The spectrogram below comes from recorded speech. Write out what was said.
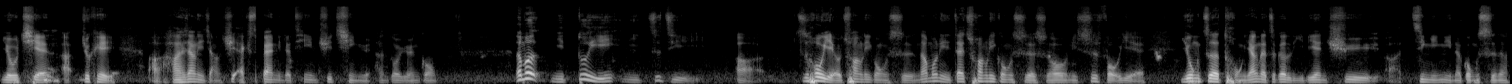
有钱嗯啊、就可以啊，好像你讲去 expand 你的 team，去请员很多员工。那么你对于你自己啊、之后也有创立公司，那么你在创立公司的时候，你是否也用这同样的这个理念去啊、经营你的公司呢？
